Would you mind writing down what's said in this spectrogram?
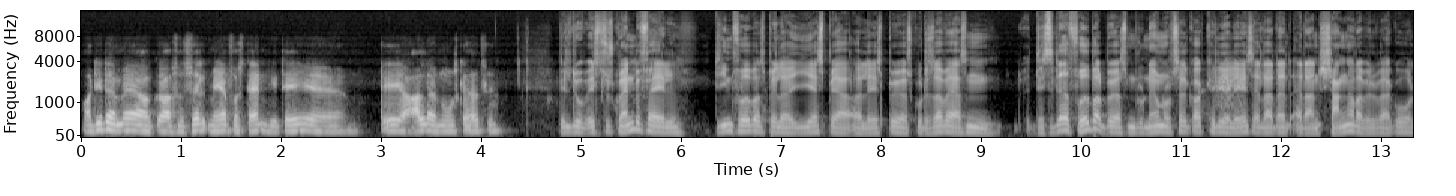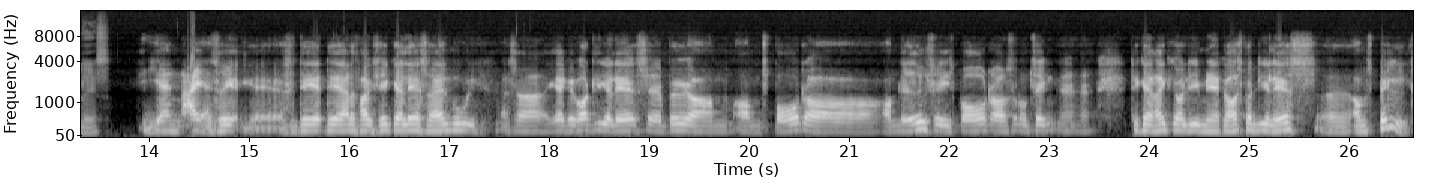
og det der med at gøre sig selv mere forstandig, det, øh, det er aldrig nogen skade til. Vil du, hvis du skulle anbefale dine fodboldspillere i Esbjerg at læse bøger, skulle det så være sådan deciderede fodboldbøger, som du nævner, du selv godt kan lide at læse, eller er der, er der en genre, der vil være god at læse? Ja, nej, altså, jeg, altså det, det er det faktisk ikke. Jeg læser alt muligt. Altså, jeg kan godt lide at læse øh, bøger om, om sport og om ledelse i sport og sådan nogle ting. Øh, det kan jeg rigtig godt lide, men jeg kan også godt lide at læse øh, om spillet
